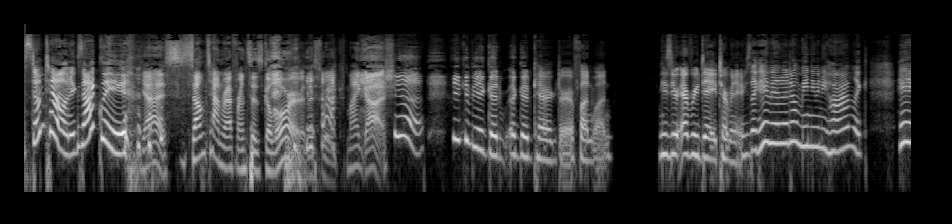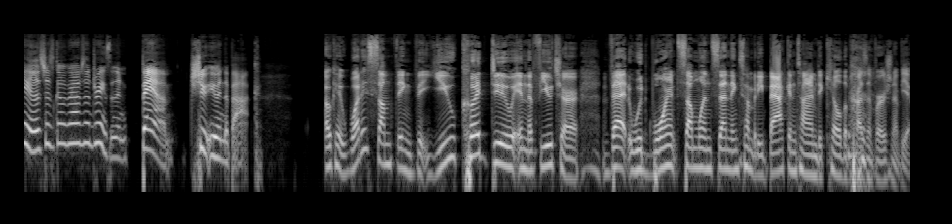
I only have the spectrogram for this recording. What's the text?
Stumptown, exactly. Yes, Stumptown references galore this week. My gosh. yeah, he could be a good a good character, a fun one. He's your everyday Terminator. He's like, "Hey man, I don't mean you any harm. Like, hey, let's just go grab some drinks," and then bam, shoot you in the back. Okay, what is something that you could do in the future that would warrant someone sending somebody back in time to kill the present version of you?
